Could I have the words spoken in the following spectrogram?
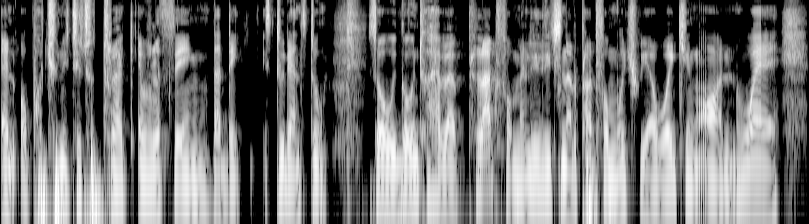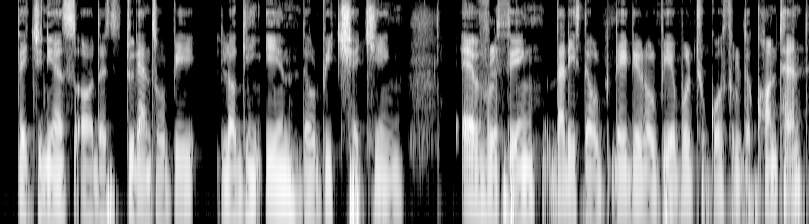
an opportunity to track everything that the students do. So we're going to have a platform, an additional platform which we are working on, where the juniors or the students will be logging in, they'll be checking everything that is they'll, they, they will be able to go through the content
